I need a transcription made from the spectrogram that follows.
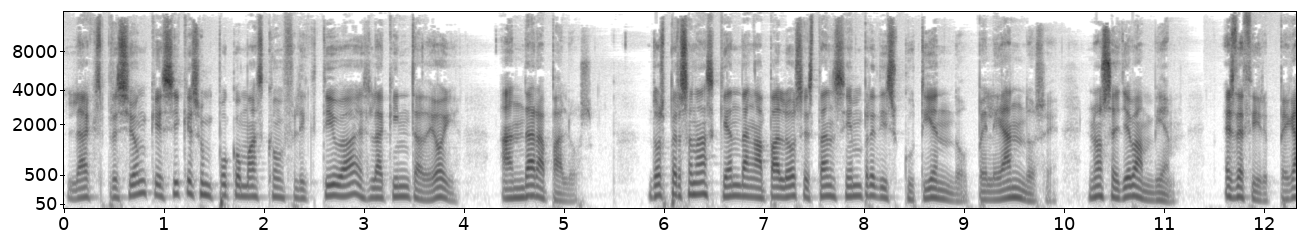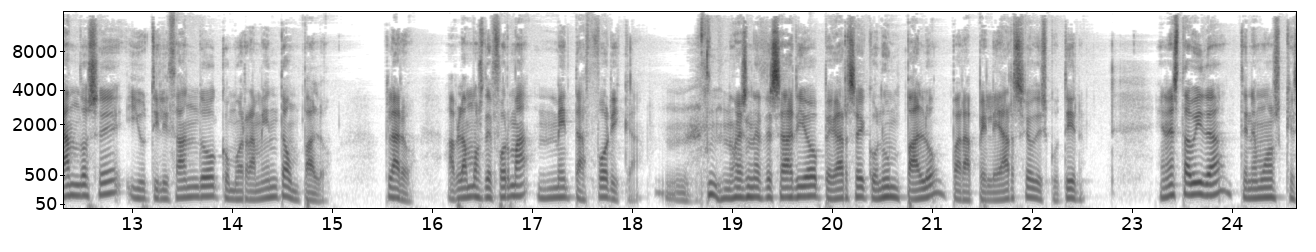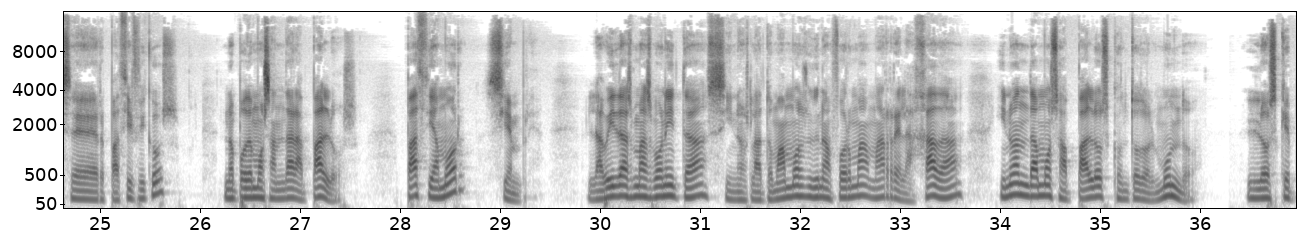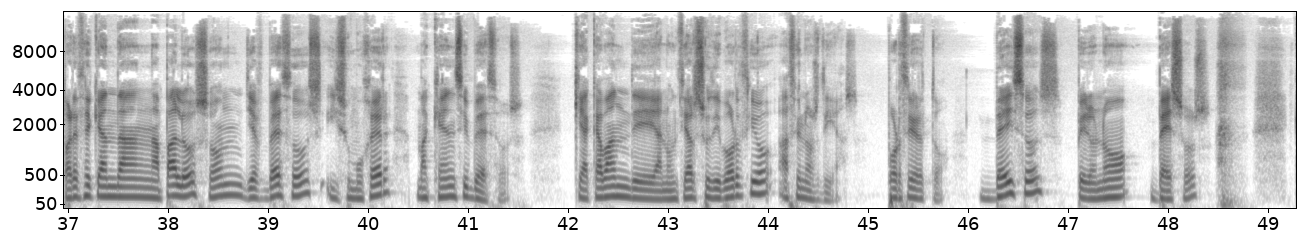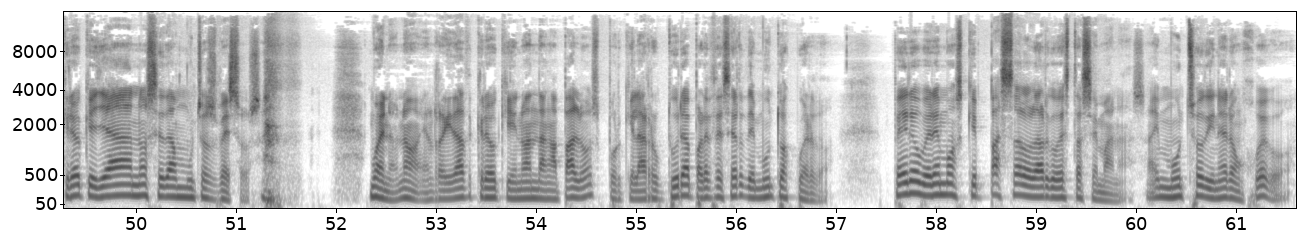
La expresión que sí que es un poco más conflictiva es la quinta de hoy, andar a palos. Dos personas que andan a palos están siempre discutiendo, peleándose, no se llevan bien. Es decir, pegándose y utilizando como herramienta un palo. Claro, hablamos de forma metafórica. No es necesario pegarse con un palo para pelearse o discutir. En esta vida tenemos que ser pacíficos, no podemos andar a palos. Paz y amor siempre. La vida es más bonita si nos la tomamos de una forma más relajada y no andamos a palos con todo el mundo. Los que parece que andan a palos son Jeff Bezos y su mujer Mackenzie Bezos, que acaban de anunciar su divorcio hace unos días. Por cierto, besos, pero no besos. creo que ya no se dan muchos besos. bueno, no, en realidad creo que no andan a palos porque la ruptura parece ser de mutuo acuerdo. Pero veremos qué pasa a lo largo de estas semanas. Hay mucho dinero en juego.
